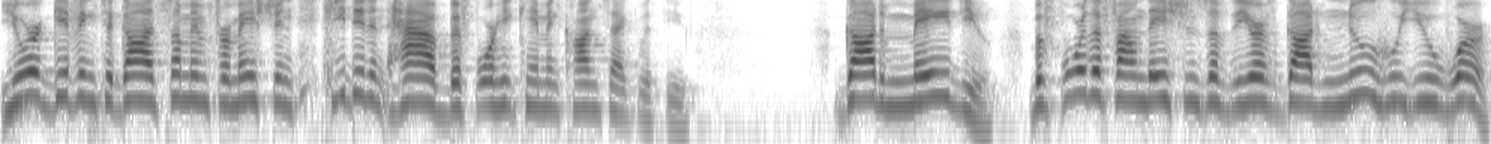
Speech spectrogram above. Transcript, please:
you're giving to God some information He didn't have before He came in contact with you. God made you. Before the foundations of the earth, God knew who you were.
